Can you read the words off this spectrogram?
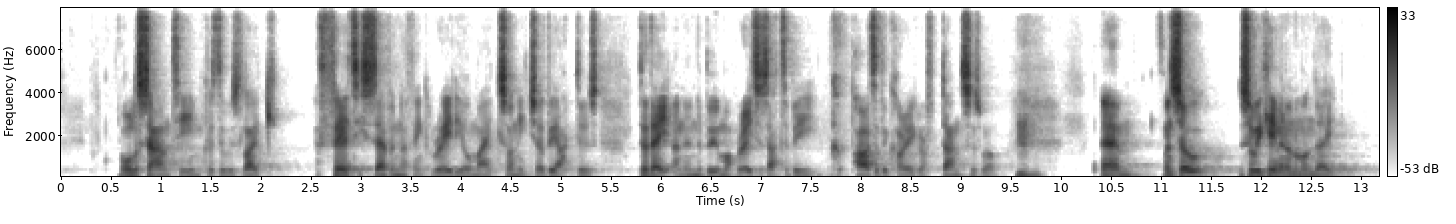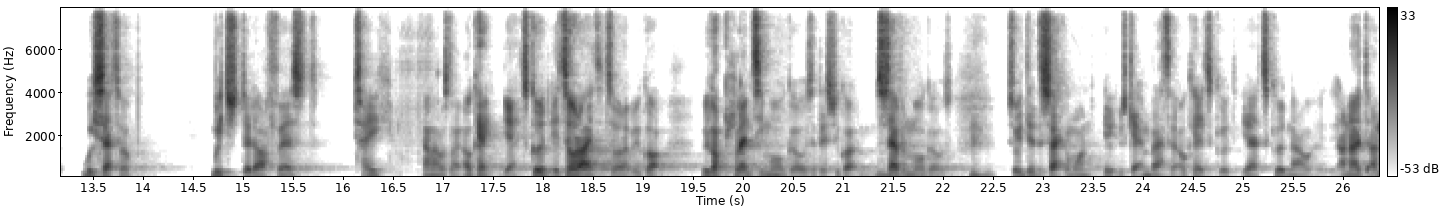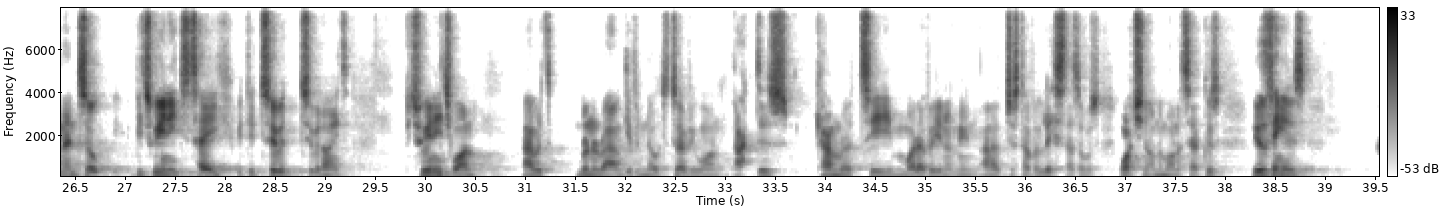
all the sound team because there was like thirty-seven, I think, radio mics on each of the actors. So they and then the boom operators had to be part of the choreographed dance as well. Mm-hmm. Um, and so so we came in on a Monday, we set up, we just did our first take, and I was like, okay, yeah, it's good, it's all right, it's all right. We've got we've got plenty more goes at this. We've got mm. seven more goes. Mm-hmm. So we did the second one. It was getting better. Okay, it's good. Yeah, it's good now. And I and then so between each take, we did two two a night. Between each one, I would run around giving notes to everyone, actors, camera team, whatever you know what I mean. And I'd just have a list as I was watching it on the monitor. Because the other thing is,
